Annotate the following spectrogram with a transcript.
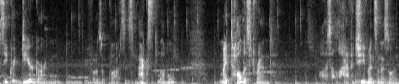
Secret Deer Garden. Three photos of foxes. Max level. My tallest friend. Oh, there's a lot of achievements in this one.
